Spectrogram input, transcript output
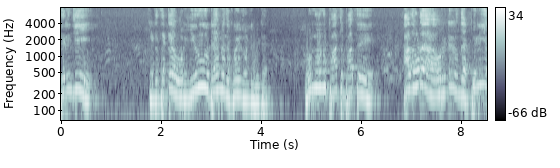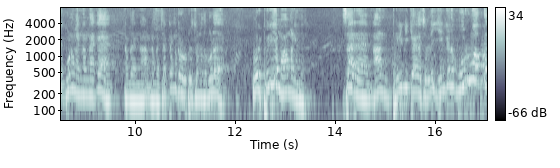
தெரிஞ்சு கிட்டத்தட்ட ஒரு இருபது டைம் இந்த கோயில் கொண்டு போயிட்டார். ஒன்று ஒன்று பார்த்து பார்த்து அதோட அவர்கிட்ட இருந்த பெரிய குணம் என்னன்னாக்கா நம்ம நான் நம்ம சட்டமன்ற உறுப்பினர் சொன்னது போல் ஒரு பெரிய மாமனிதர். சார் நான் பெருமைக்காக சொல்லி எங்களை ஒரு ரூபா கூட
